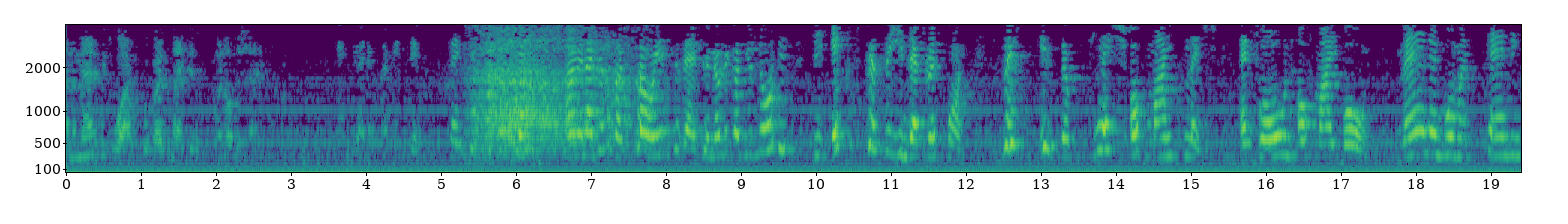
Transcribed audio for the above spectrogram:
And the man and his wife were both naked, and were not ashamed. I mean, Jim. Thank you. I mean, I just got so into that, you know, because you notice the ecstasy in that response. This is the flesh of my flesh and bone of my bone. Man and woman standing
